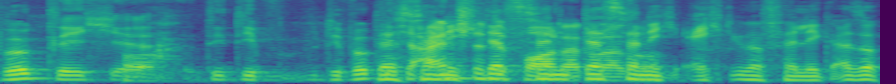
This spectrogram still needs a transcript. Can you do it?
wirklich, äh, die, die, die Das wirklich ist ja nicht, Einschnitte das, fordert. das ja so. nicht echt überfällig. Also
